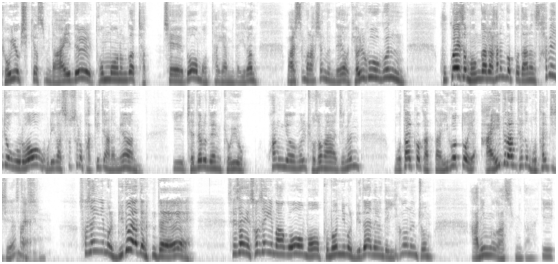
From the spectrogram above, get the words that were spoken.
교육시켰습니다. 아이들 돈 모으는 것 자체도 못하게 합니다. 이런 말씀을 하셨는데요. 결국은 국가에서 뭔가를 하는 것보다는 사회적으로 우리가 스스로 바뀌지 않으면 이 제대로 된 교육 환경을 조성하지는 못할 것 같다. 이것도 아이들한테도 못할 짓이에요, 사실. 네. 선생님을 믿어야 되는데 세상에 선생님하고 뭐 부모님을 믿어야 되는데 이거는 좀 아닌 것 같습니다. 이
